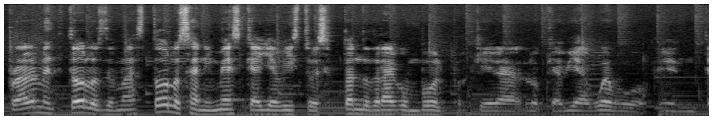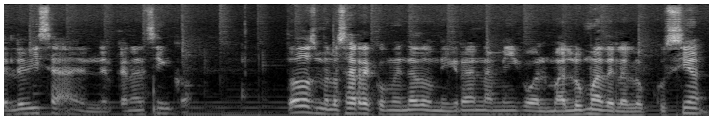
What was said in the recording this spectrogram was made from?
probablemente todos los demás, todos los animes que haya visto, exceptuando Dragon Ball, porque era lo que había huevo en Televisa, en el Canal 5, todos me los ha recomendado mi gran amigo el Maluma de la locución.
